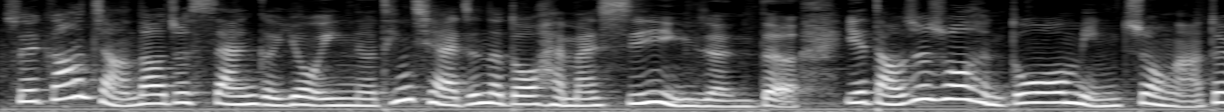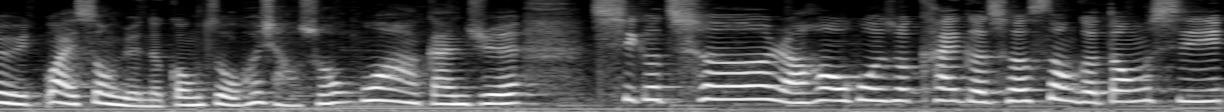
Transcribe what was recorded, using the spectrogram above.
所以刚刚讲到这三个诱因呢，听起来真的都还蛮吸引人的，也导致说很多民众啊，对于外送员的工作会想说，哇，感觉骑个车，然后或者说开个车送个东西，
